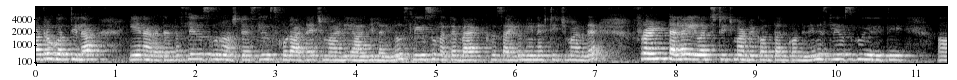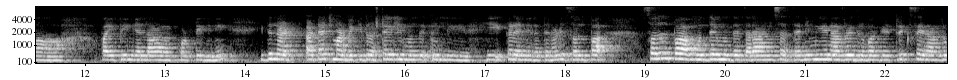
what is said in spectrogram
ಆದರೂ ಗೊತ್ತಿಲ್ಲ ಏನಾಗುತ್ತೆ ಅಂತ. ಸ್ಲೀವ್ಸ್ಗೂ ಅಷ್ಟೇ ಸ್ಲೀವ್ಸ್ ಕೂಡ ಅಟ್ಯಾಚ್ ಮಾಡಿ ಆಗಿಲ್ಲ ಇನ್ನು. ಸ್ಲೀವ್ಸು ಮತ್ತು ಬ್ಯಾಕ್ ಸೈಡು ನೀನೇ ಸ್ಟಿಚ್ ಮಾಡಿದೆ. ಫ್ರಂಟ್ ಎಲ್ಲ ಇವತ್ತು ಸ್ಟಿಚ್ ಮಾಡಬೇಕು ಅಂತ ಅಂದ್ಕೊಂಡಿದ್ದೀನಿ ಸ್ಲೀವ್ಸ್ಗೂ ಈ ರೀತಿ ಪೈಪಿಂಗ್ ಎಲ್ಲ ಕೊಟ್ಟಿದ್ದೀನಿ ಇದನ್ನು ಅಟ್ಯಾಚ್ ಮಾಡಬೇಕಿದ್ರು ಅಷ್ಟೇ. ಇಲ್ಲಿ ಮುಂದೆ, ಇಲ್ಲಿ ಈ ಕಡೆ ಏನಿರುತ್ತೆ ನೋಡಿ, ಸ್ವಲ್ಪ ಸ್ವಲ್ಪ ಮುದ್ದೆ ಮುದ್ದೆ ಥರ ಅನಿಸುತ್ತೆ. ನಿಮಗೇನಾದರೂ ಇದ್ರ ಬಗ್ಗೆ ಟ್ರಿಕ್ಸ್ ಏನಾದರೂ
